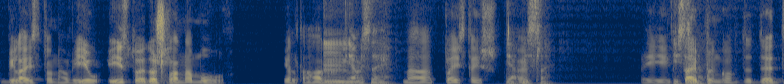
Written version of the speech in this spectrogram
bila, isto na Wii U, i isto je došla na Move, jel tako? Mm, ja mislim da je. Na PlayStation. Ja mislim. I Istina. Typing of the Dead,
